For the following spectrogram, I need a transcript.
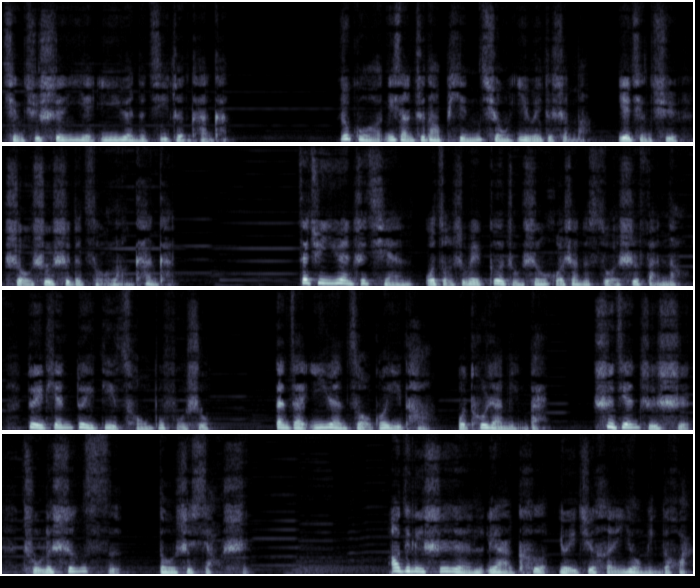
请去深夜医院的急诊看看。如果你想知道贫穷意味着什么，也请去手术室的走廊看看。在去医院之前，我总是为各种生活上的琐事烦恼，对天对地从不服输。但在医院走过一趟，我突然明白，世间之事除了生死都是小事。奥地利诗人里尔克有一句很有名的话：“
